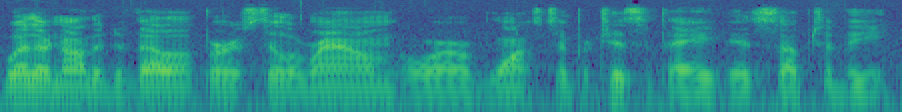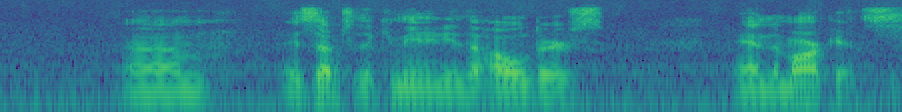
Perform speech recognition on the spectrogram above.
whether or not the developer is still around or wants to participate, it's up to the um, it's up to the community, the holders, and the markets.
